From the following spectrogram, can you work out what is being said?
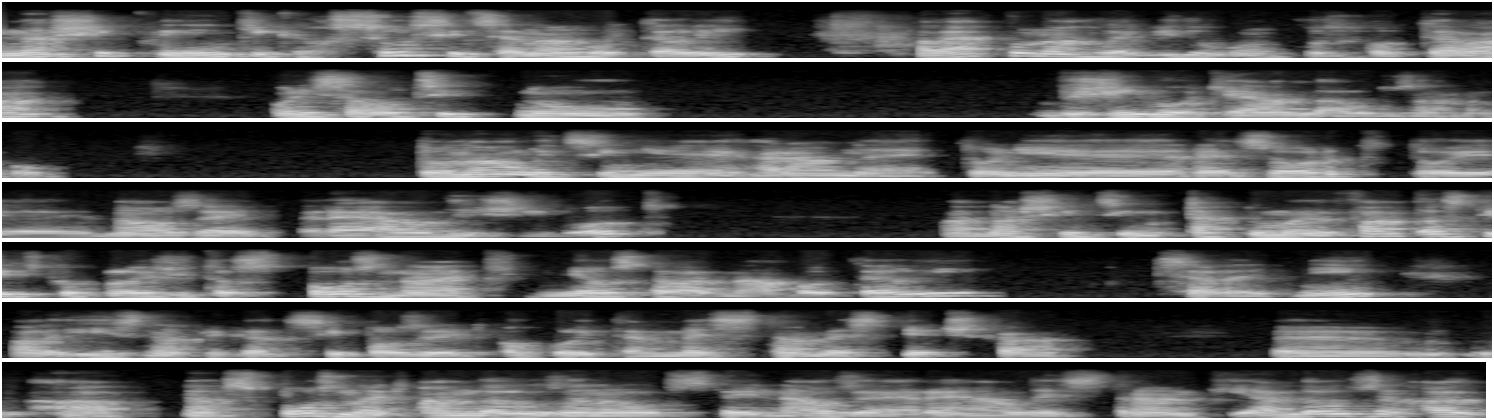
naši klienti sú síce na hoteli, ale ako náhle vyjdú vonku z hotela, oni sa ocitnú v živote Andalúzanov. To na ulici nie je hrané, to nie je rezort, to je naozaj reálny život. A naši takto majú fantastickú príležitosť poznať, neostávať na hoteli celé dni, ale ísť napríklad si pozrieť okolité mesta, mestečka um, a, spoznať Andalúzanov z tej naozaj reálnej stránky. Andalúzan, a,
